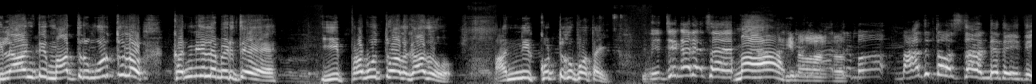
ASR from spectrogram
ఇలాంటి మాతృమూర్తులు కన్నీళ్ళు పెడితే ఈ ప్రభుత్వాలు కాదు అన్ని కొట్టుకుపోతాయి. నిజంగానే సార్. బాధతో వస్తా ఉండేది ఇది.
